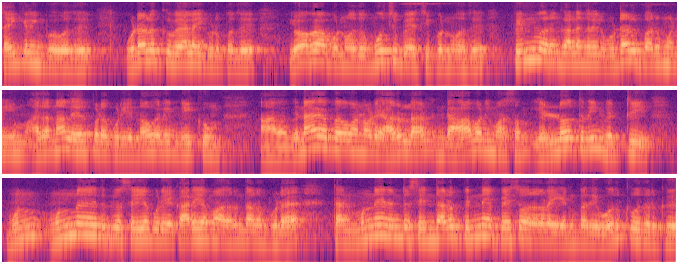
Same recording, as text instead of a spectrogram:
சைக்கிளிங் போவது உடலுக்கு வேலை கொடுப்பது யோகா பண்ணுவது மூச்சு பயிற்சி பண்ணுவது பின்வருங்காலங்களில் உடல் பருமனையும் அதனால் ஏற்படக்கூடிய நோய்களையும் நீக்கும். விநாயகர் பகவானுடைய அருளால் இந்த ஆவணி மாதம் எல்லோத்திலையும் வெற்றி. முன் முன்னேற்கு செய்யக்கூடிய காரியமாக இருந்தாலும் கூட தன் முன்னே நின்று செய்தாலும் பின்னே பேசுவார்களே என்பதை ஒதுக்குவதற்கு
